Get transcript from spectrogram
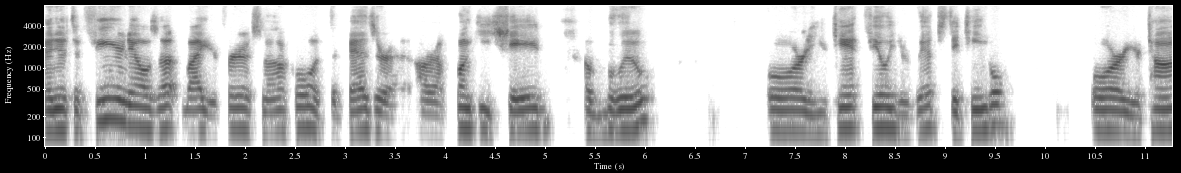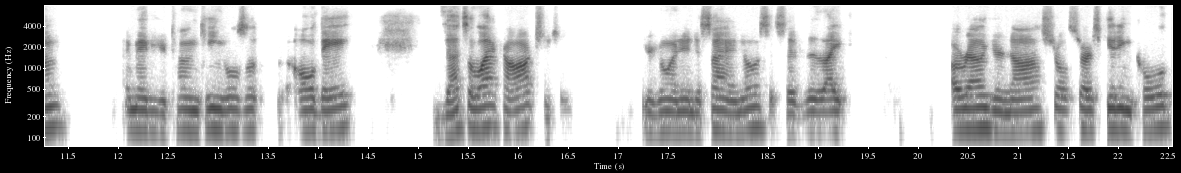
and if the fingernails up by your first knuckle if the beds are, are a funky shade of blue or you can't feel your lips to tingle or your tongue and maybe your tongue tingles all day that's a lack of oxygen. You're going into cyanosis. If the like around your nostril starts getting cold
